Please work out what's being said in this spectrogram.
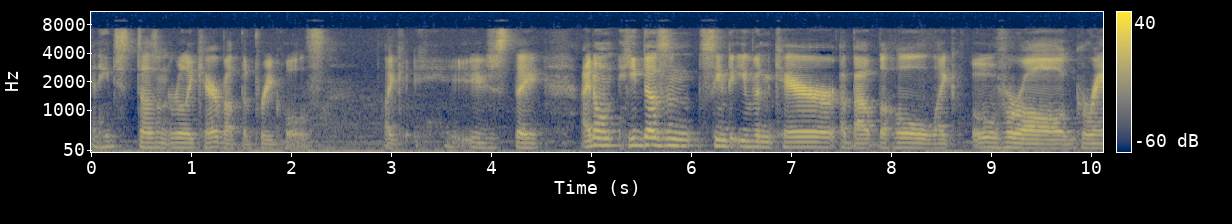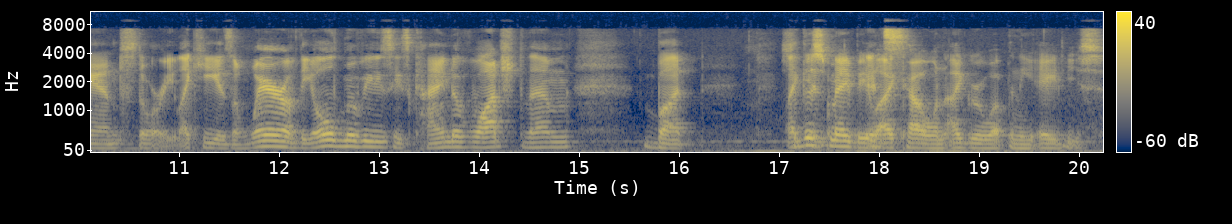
And he just doesn't really care about the prequels. Like he just they I don't he doesn't seem to even care about the whole like overall grand story. Like he is aware of the old movies, he's kind of watched them, but So Like, this it- may be like how when I grew up in the '80s.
